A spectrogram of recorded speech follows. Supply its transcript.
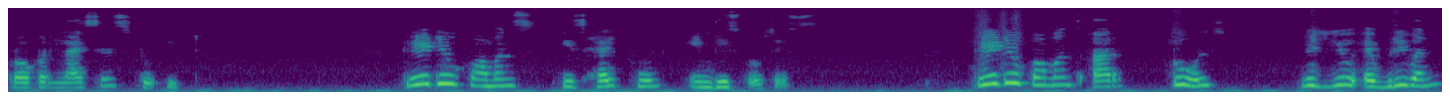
proper license to it. Creative Commons is helpful in this process. Creative Commons are tools which give everyone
